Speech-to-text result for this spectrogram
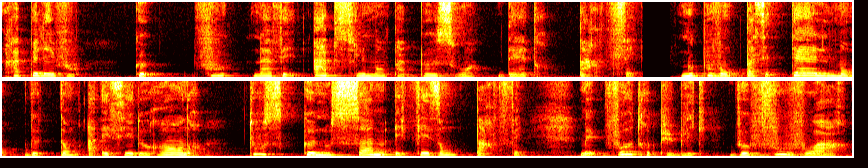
rappelez-vous que vous n'avez absolument pas besoin d'être parfait. Nous pouvons passer tellement de temps à essayer de rendre tout ce que nous sommes et faisons parfait. Mais votre public veut vous voir,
